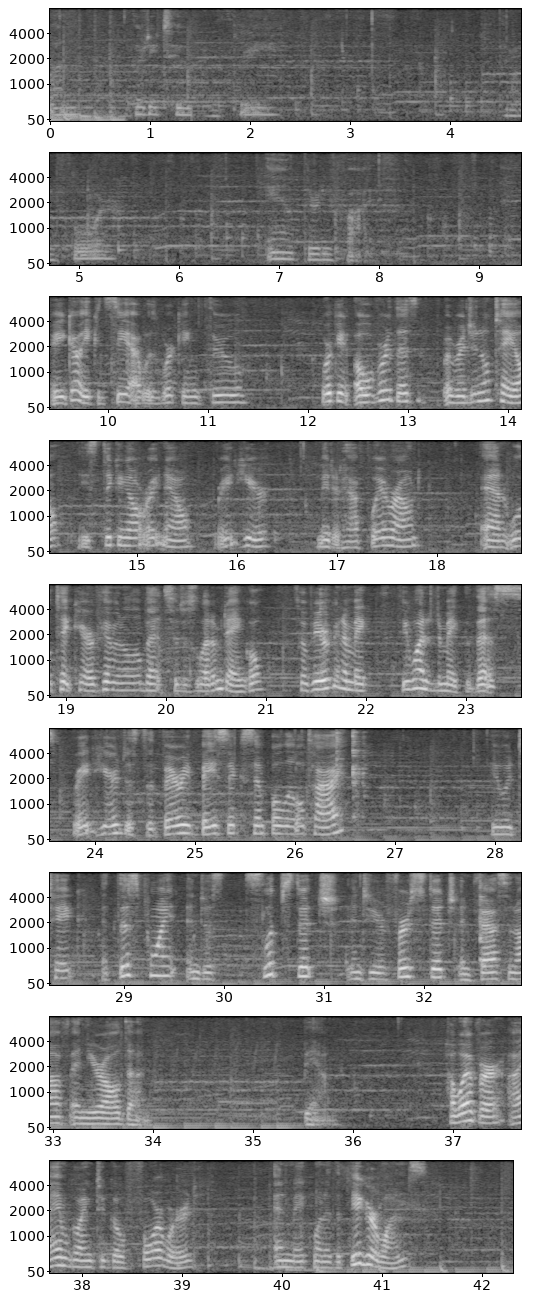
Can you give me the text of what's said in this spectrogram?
1 32 3 34 and 35 there you go. You can see I was working through, working over this original tail. He's sticking out right now, right here. Made it halfway around. And we'll take care of him in a little bit, so just let him dangle. So if you're going to make, if you wanted to make this right here, just a very basic, simple little tie, you would take at this point and just slip stitch into your first stitch and fasten off and you're all done. Bam. However, I am going to go forward and make one of the bigger ones.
